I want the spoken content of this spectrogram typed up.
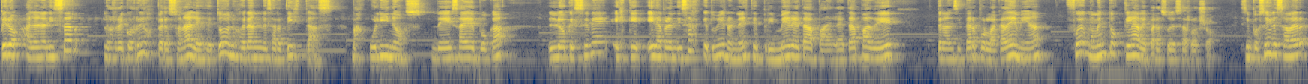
Pero al analizar los recorridos personales de todos los grandes artistas masculinos de esa época, lo que se ve es que el aprendizaje que tuvieron en esta primera etapa, en la etapa de transitar por la academia, fue un momento clave para su desarrollo. Es imposible saber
